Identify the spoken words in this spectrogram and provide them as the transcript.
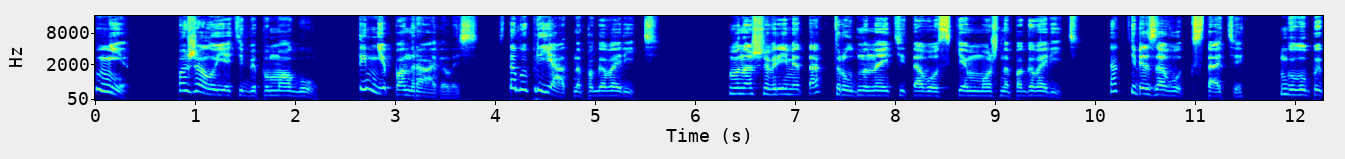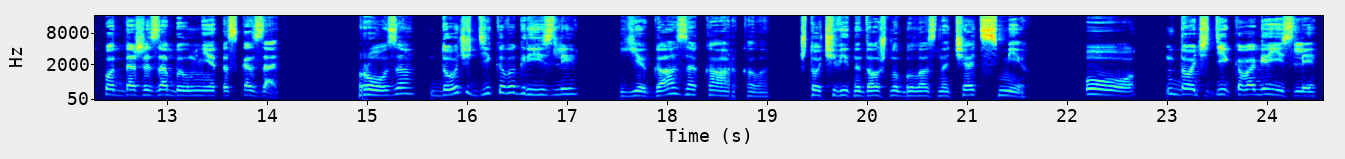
Нет, пожалуй, я тебе помогу. Ты мне понравилась. С тобой приятно поговорить. В наше время так трудно найти того, с кем можно поговорить. Как тебя зовут, кстати? Глупый кот даже забыл мне это сказать. Роза, дочь дикого гризли. Ега закаркала, что, очевидно, должно было означать смех. О, дочь дикого гризли.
